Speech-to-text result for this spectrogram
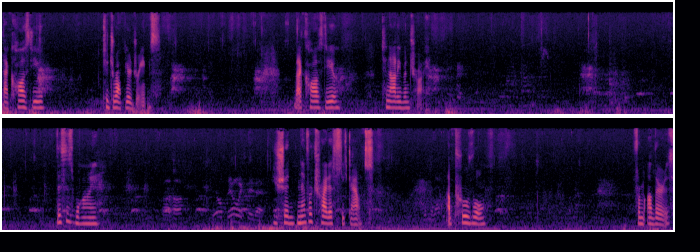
that caused you to drop your dreams. That caused you to not even try. This is why you should never try to seek out approval from others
